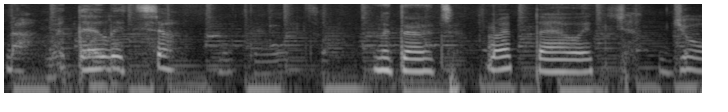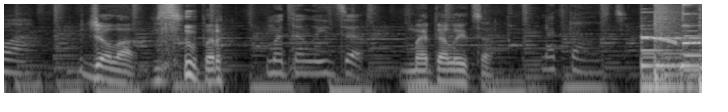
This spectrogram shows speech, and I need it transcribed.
Да. Метелиця. Метелиця. Метелиця. Метелиця. Бджола. Бджола. Супер. Метелиця. Метелиця. Метелиця.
